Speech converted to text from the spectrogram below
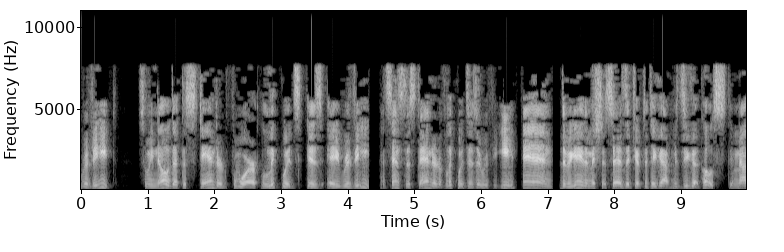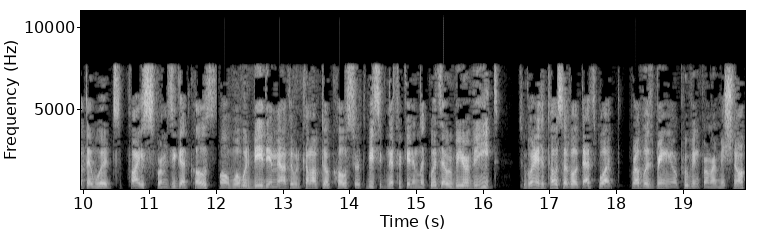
revit. So we know that the standard for liquids is a revi'it. And since the standard of liquids is a revi'it, and the beginning of the Mishnah says that you have to take out mizigat kos, the amount that would suffice for mizigat kos, well, what would be the amount that would come up to a kos or to be significant in liquids? That would be revi'it. So according to Tosafot, that's what Rav is bringing or proving from our Mishnah,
